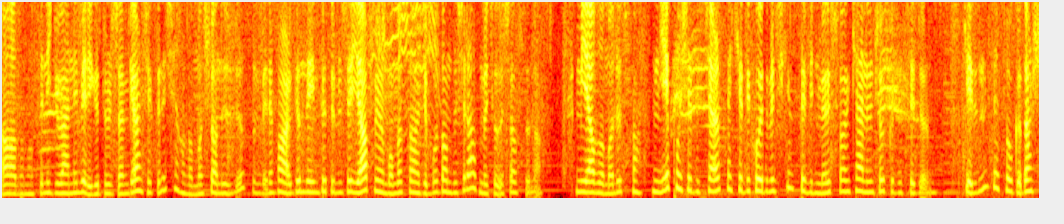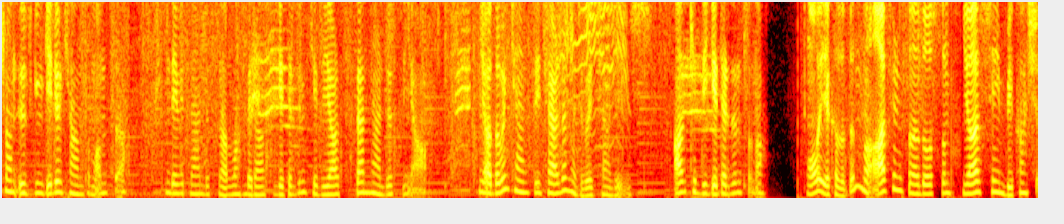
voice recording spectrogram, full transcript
Ağlama seni güvenli bir yere götüreceğim. Gerçekten hiç ağlama. Şu an üzülüyorsun beni. Farkındayım kötü bir şey yapmıyorum ama sadece buradan dışarı atmaya çalışacağım seni. Miyavlama lütfen. Niye poşet içerisine kedi koydum hiç kimse bilmiyor. Şu an kendimi çok kötü hissediyorum. Kedinin sesi o kadar şu an üzgün geliyor ki anlatamamsa. David neredesin Allah belası getirdim kediyi artık sen neredesin ya? Ya adamın kendisi içeride mi acaba içerideymiş? Al kediyi getirdim sana. O yakaladın mı? Aferin sana dostum. Ya şey birkaç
